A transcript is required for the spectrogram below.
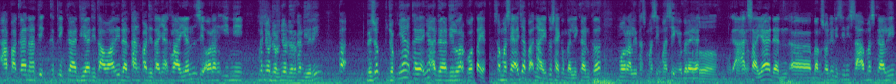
apakah nanti ketika dia ditawari dan tanpa ditanya klien si orang ini menyodor-nyodorkan diri, Pak, besok jobnya kayaknya ada di luar kota ya, sama saya aja Pak. Nah itu saya kembalikan ke moralitas masing-masing ya, Bra ya. Betul. Saya dan eh, Bang Sony di sini sama sekali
